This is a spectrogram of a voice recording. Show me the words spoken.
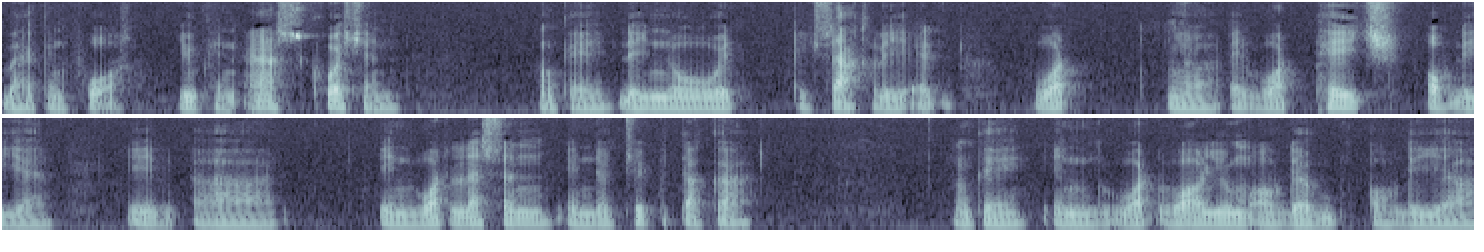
back and forth. You can ask question. Okay, they know it exactly at what you know at what page of the uh, in what lesson in the Tripitaka. Okay, in what volume of the of the uh,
